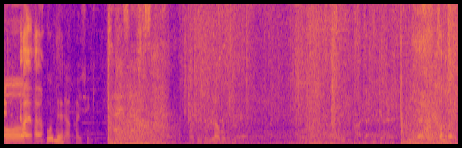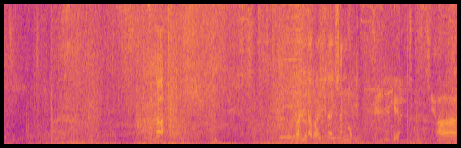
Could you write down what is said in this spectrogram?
어. 가요 가요. 좋은데? 대학가 이 새끼. 어디 놀라고 있네. 왜 우선 놀아야? 되겠지 좋다. 발리라 발리라 이 쌍놈. 오케이. 아.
